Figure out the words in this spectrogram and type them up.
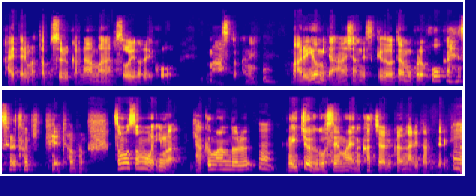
買えたりも多分するから、まあなんかそういうのでこう、回すとかね。うん。あるよみたいな話なんですけど、ただもうこれ崩壊するときって 多分、そもそも今100万ドルが1億5000万円の価値あるから成り立ってるけど、う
